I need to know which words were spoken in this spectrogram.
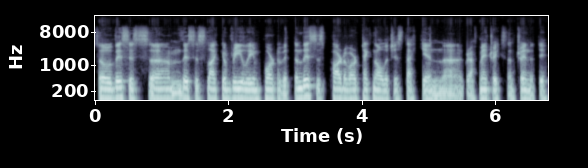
So this is um, this is like a really important of it, and this is part of our technology stack in uh, Graphmetrix and Trinity,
